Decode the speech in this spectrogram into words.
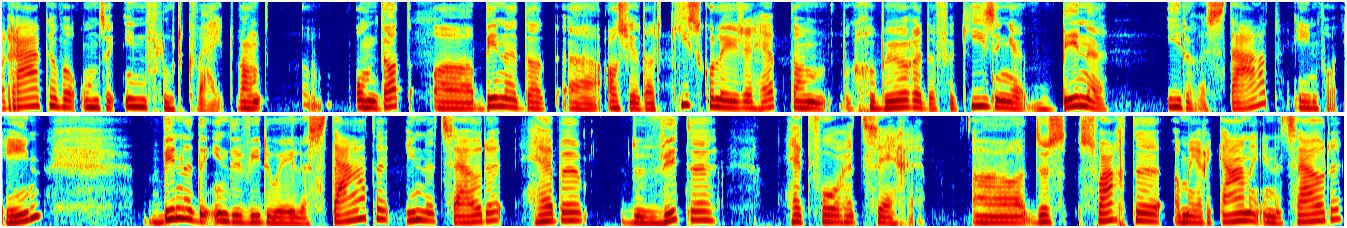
raken we onze invloed kwijt. Want omdat eh, binnen dat, eh, als je dat kiescollege hebt, dan gebeuren de verkiezingen binnen iedere staat, één voor één. Binnen de individuele staten in het zuiden hebben de witte het voor het zeggen. Uh, dus zwarte Amerikanen in het zuiden,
